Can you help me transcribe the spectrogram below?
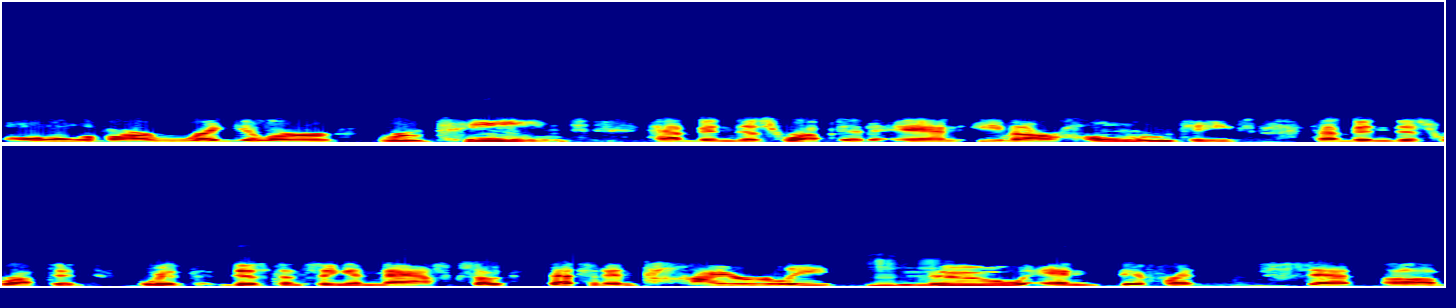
all of our regular routines have been disrupted, and even our home routines have been disrupted with distancing and masks. So that's an entirely mm-hmm. new and different set of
